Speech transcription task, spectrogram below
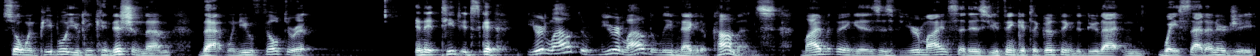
so when people you can condition them that when you filter it and it teaches. it's good. You're allowed to you're allowed to leave negative comments. My thing is is if your mindset is you think it's a good thing to do that and waste that energy.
